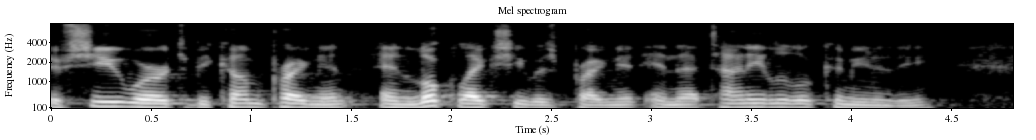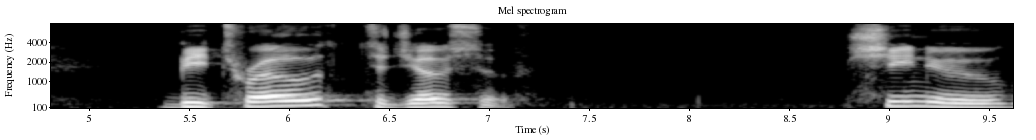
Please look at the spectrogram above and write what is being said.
if she were to become pregnant and look like she was pregnant in that tiny little community, betrothed to Joseph, she knew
